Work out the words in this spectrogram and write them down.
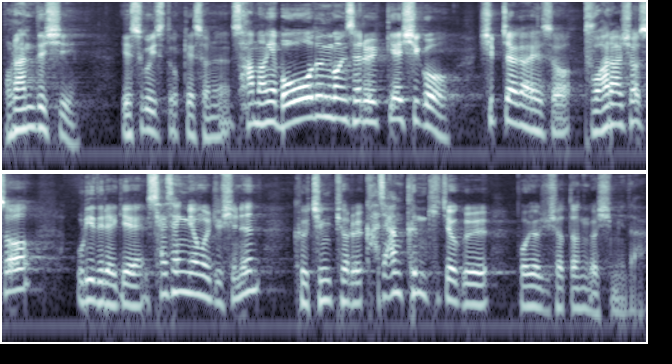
보란 듯이 예수 그리스도께서는 사망의 모든 권세를 깨시고 십자가에서 부활하셔서 우리들에게 새 생명을 주시는 그 증표를 가장 큰 기적을 보여주셨던 것입니다.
